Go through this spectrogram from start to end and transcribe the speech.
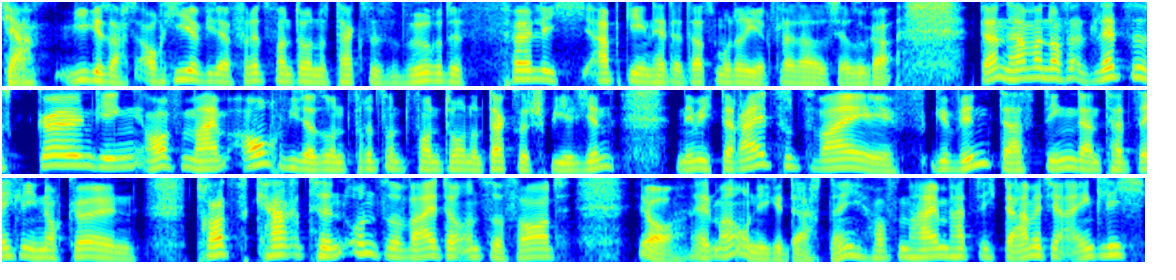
ja, wie gesagt, auch hier wieder Fritz von Ton und Taxis würde völlig abgehen, hätte das moderiert. Vielleicht hat er das ja sogar. Dann haben wir noch als letztes Köln gegen Hoffenheim auch wieder so ein Fritz und von Ton und Taxis Spielchen. Nämlich 3 zu 2 gewinnt das Ding dann tatsächlich noch Köln. Trotz Karten und so weiter und so fort. Ja, hätte man auch nie gedacht. Ne? Hoffenheim hat sich damit ja eigentlich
